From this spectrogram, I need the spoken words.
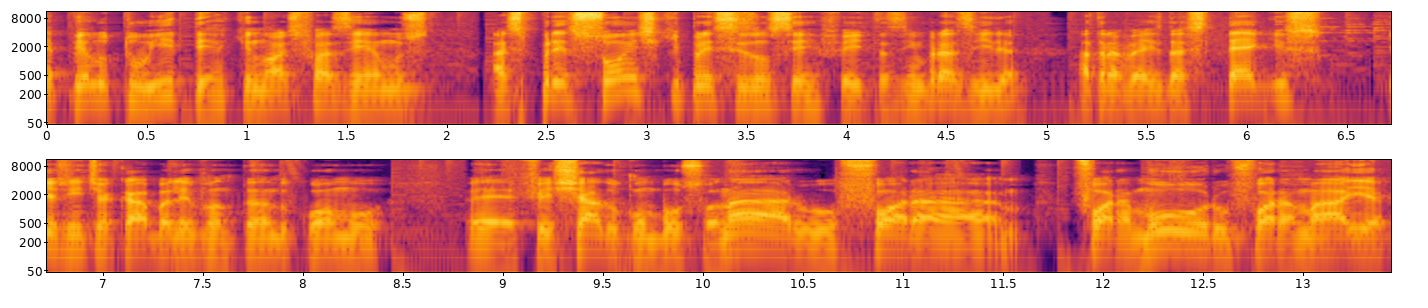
é pelo Twitter que nós fazemos as pressões que precisam ser feitas em Brasília através das tags que a gente acaba levantando como é, fechado com Bolsonaro, fora, fora Moro, fora Maia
